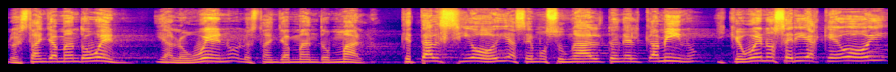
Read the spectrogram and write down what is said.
lo están llamando bueno y a lo bueno lo están llamando malo. ¿Qué tal si hoy hacemos un alto en el camino? Y qué bueno sería que hoy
